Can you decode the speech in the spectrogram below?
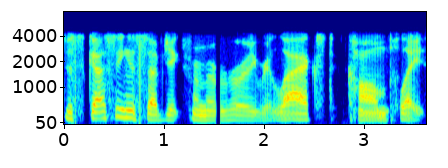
discussing a subject from a very relaxed, calm place.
